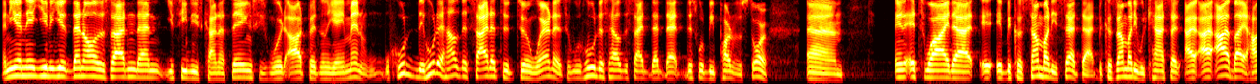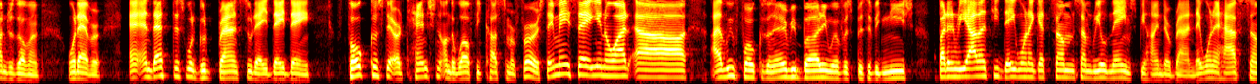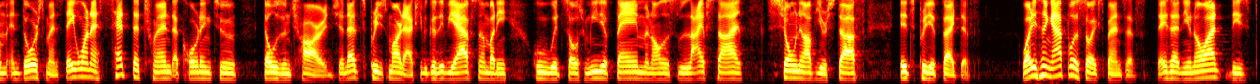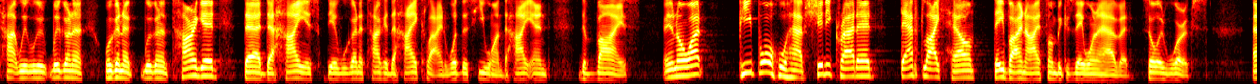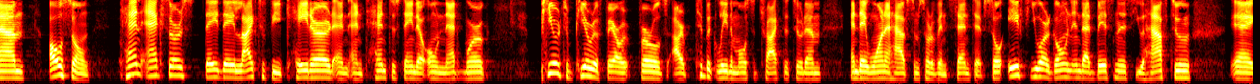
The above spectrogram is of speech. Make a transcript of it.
And you, you, you, then all of a sudden, then you see these kind of things, these weird outfits, and you man, who, who the hell decided to, to wear this? Who, the hell decided that, that this would be part of the store? Um, and it's why that it, it, because somebody said that because somebody would cast that I, I I buy hundreds of them, whatever, and, and that's this what good brands do. They they they focus their attention on the wealthy customer first. They may say, you know what, uh, I will focus on everybody with a specific niche, but in reality they want to get some some real names behind their brand. They want to have some endorsements. They want to set the trend according to those in charge and that's pretty smart actually because if you have somebody who with social media fame and all this lifestyle showing off your stuff it's pretty effective why do you think apple is so expensive they said you know what these time we, we, we're gonna we're gonna we're gonna target the the highest we're gonna target the high client what does he want the high end device and you know what? People who have shitty credit, debt like hell, they buy an iPhone because they want to have it. So it works. Um, also, 10Xers, they, they like to be catered and, and tend to stay in their own network. Peer to peer referrals are typically the most attractive to them, and they want to have some sort of incentive. So if you are going in that business, you have to uh,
